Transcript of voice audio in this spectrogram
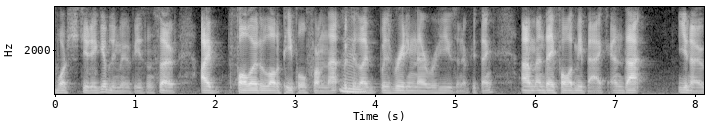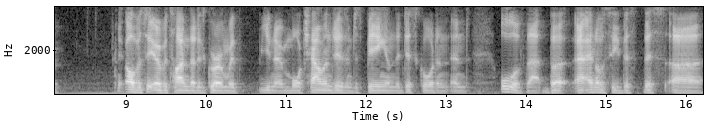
watched Studio Ghibli movies. And so I followed a lot of people from that because I was reading their reviews and everything. Um, and they followed me back, and that you know, obviously over time that has grown with you know more challenges and just being in the Discord and and all of that. But and obviously this this uh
